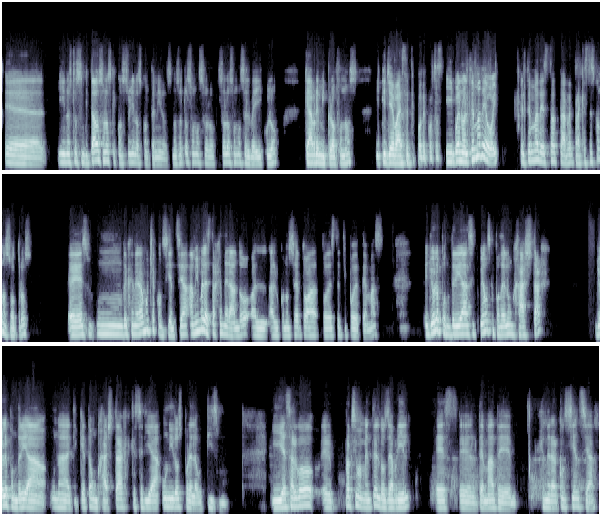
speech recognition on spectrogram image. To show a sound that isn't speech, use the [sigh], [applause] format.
eh, y nuestros invitados son los que construyen los contenidos. Nosotros somos solo, solo somos el vehículo que abre micrófonos y que lleva este tipo de cosas. Y bueno, el tema de hoy, el tema de esta tarde, para que estés con nosotros, es mm, de generar mucha conciencia. A mí me la está generando al, al conocer toda, todo este tipo de temas. Yo le pondría, si tuviéramos que ponerle un hashtag, yo le pondría una etiqueta, un hashtag que sería Unidos por el Autismo. Y es algo, eh, próximamente, el 2 de abril, es el tema de generar conciencia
